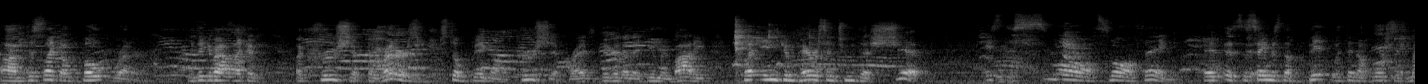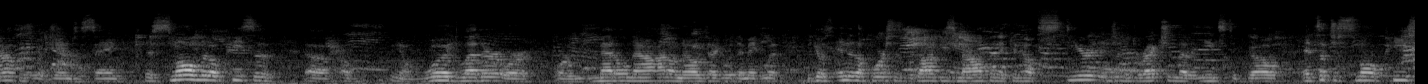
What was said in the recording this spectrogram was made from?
um, just like a boat rudder. You think about like a, a cruise ship. The rudder is still big on a cruise ship, right? It's bigger than a human body, but in comparison to the ship, it's this small, small thing. It, it's the same as the bit within a horse's mouth, is what James is saying. This small little piece of, of you know, wood, leather, or or metal. Now I don't know exactly what they make it with. It goes into the horse's, the donkey's mouth, and it can help steer it into the direction that it needs to go. It's such a small piece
